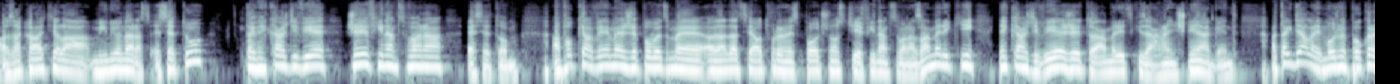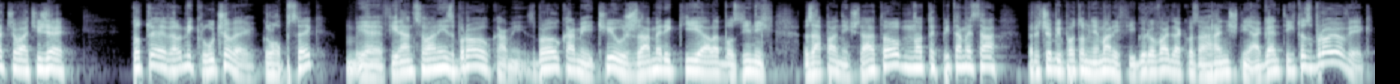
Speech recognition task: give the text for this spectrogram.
zakladateľa milionára z ESETu, tak nech každý vie, že je financovaná ESETom. A pokiaľ vieme, že povedzme nadácia otvorenej spoločnosti je financovaná z Ameriky, nech každý vie, že je to americký zahraničný agent. A tak ďalej, môžeme pokračovať. Čiže toto je veľmi kľúčové. Globsec je financovaný zbrojovkami. Zbrojovkami či už z Ameriky alebo z iných západných štátov. No tak pýtame sa, prečo by potom nemali figurovať ako zahraničný agent týchto zbrojoviek.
